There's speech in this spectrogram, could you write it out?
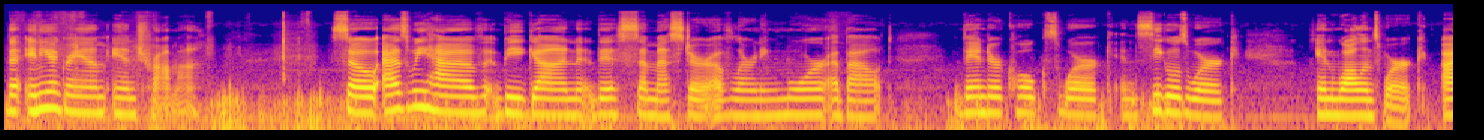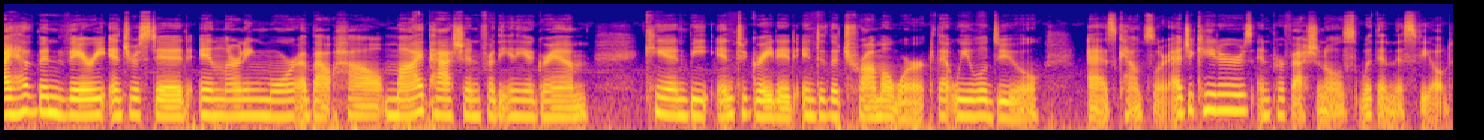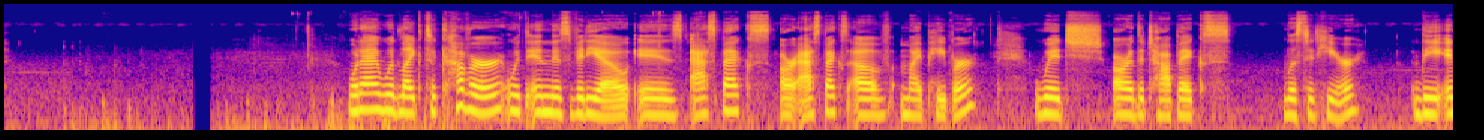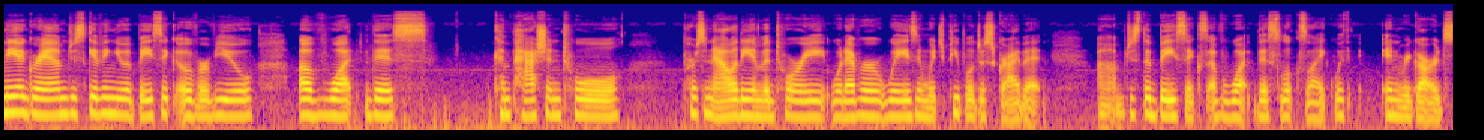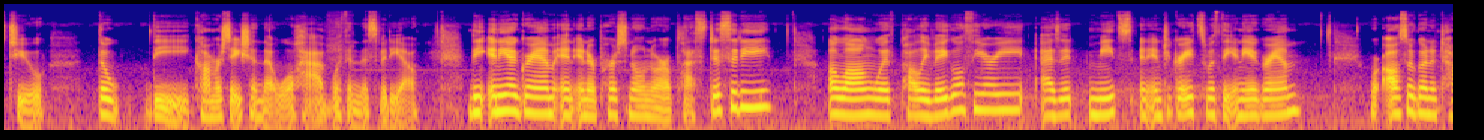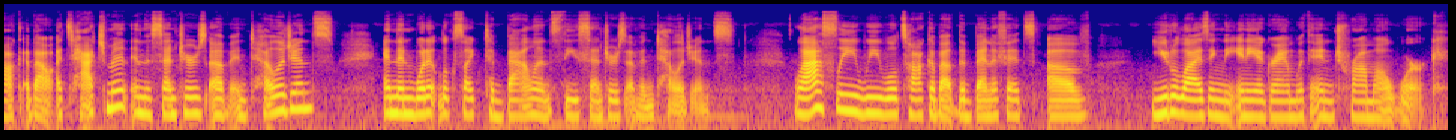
the Enneagram and trauma. So, as we have begun this semester of learning more about van der Kolk's work and Siegel's work and Wallin's work, I have been very interested in learning more about how my passion for the Enneagram can be integrated into the trauma work that we will do as counselor educators and professionals within this field. What I would like to cover within this video is aspects are aspects of my paper, which are the topics listed here. The Enneagram, just giving you a basic overview of what this compassion tool, personality inventory, whatever ways in which people describe it, um, just the basics of what this looks like with in regards to the the conversation that we'll have within this video. The Enneagram and interpersonal neuroplasticity, along with polyvagal theory as it meets and integrates with the Enneagram. We're also going to talk about attachment in the centers of intelligence and then what it looks like to balance these centers of intelligence. Lastly, we will talk about the benefits of utilizing the Enneagram within trauma work.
